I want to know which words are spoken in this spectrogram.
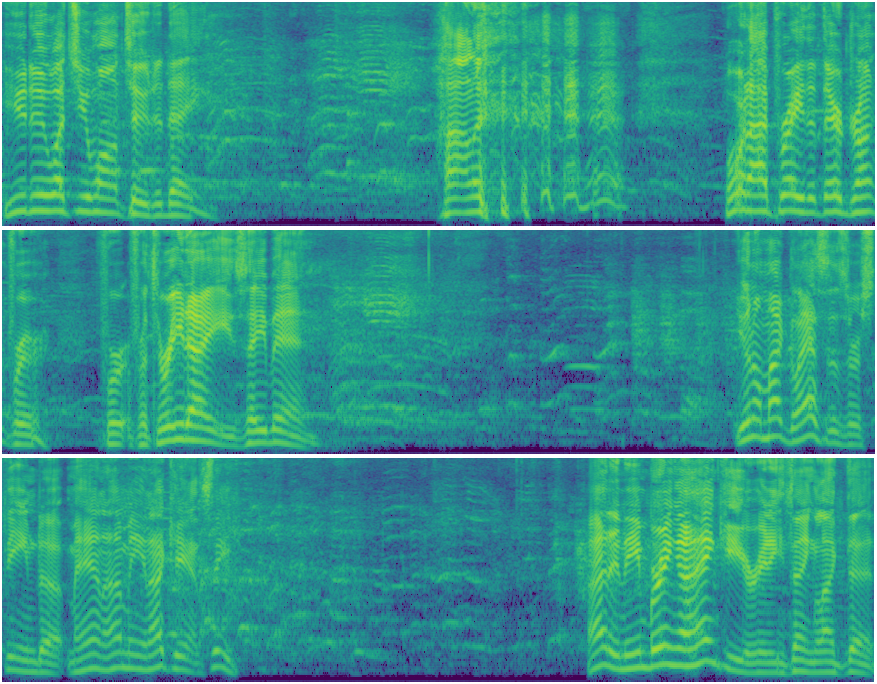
You do what you want to today. Hallelujah. Lord, I pray that they're drunk for, for, for three days. Amen. You know, my glasses are steamed up, man. I mean, I can't see. I didn't even bring a hanky or anything like that.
